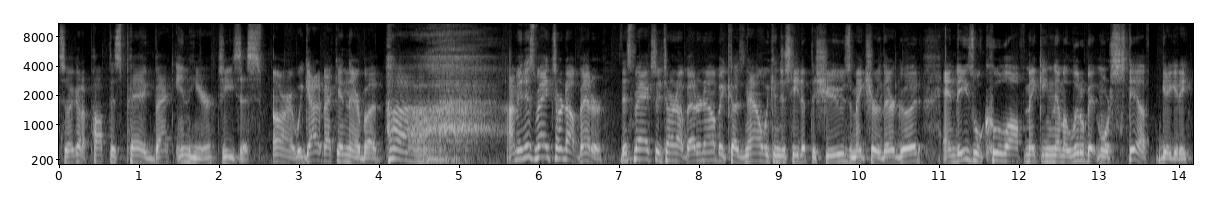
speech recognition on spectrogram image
So I gotta pop this peg back in here. Jesus. Alright, we got it back in there, bud. I mean, this may turn out better. This may actually turn out better now because now we can just heat up the shoes and make sure they're good. And these will cool off, making them a little bit more stiff. Giggity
